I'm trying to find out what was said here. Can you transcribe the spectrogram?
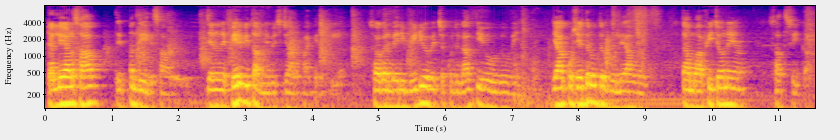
ਟੱਲੇਵਾਲ ਸਾਹਿਬ ਤੇ ਪੰਦੇਰ ਸਾਹਿਬ, ਜਿਨ੍ਹਾਂ ਨੇ ਫਿਰ ਵੀ ਧਰਨੇ ਵਿੱਚ ਜਾਨ ਪਾ ਕੇ ਰੱਖੀ ਆ। ਸੋ ਅਗਰ ਮੇਰੀ ਵੀਡੀਓ ਵਿੱਚ ਕੁਝ ਗਲਤੀ ਹੋ ਗਈ ਹੋਵੇ ਜਾਂ ਕੁਝ ਇੱਧਰ ਉੱਧਰ ਬੋਲਿਆ ਹੋਵੇ, ਤਾਂ ਮਾਫੀ ਚਾਹੁੰਦੇ ਆ ਸਤਿ ਸ੍ਰੀ ਅਕਾਲ।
